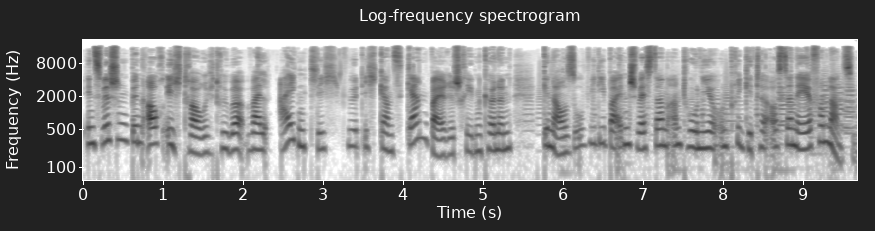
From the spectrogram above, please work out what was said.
Inzwischen bin auch ich traurig drüber, weil eigentlich würde ich ganz gern bayerisch reden können, genauso wie die beiden Schwestern Antonie und Brigitte aus der Nähe von Landshut.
